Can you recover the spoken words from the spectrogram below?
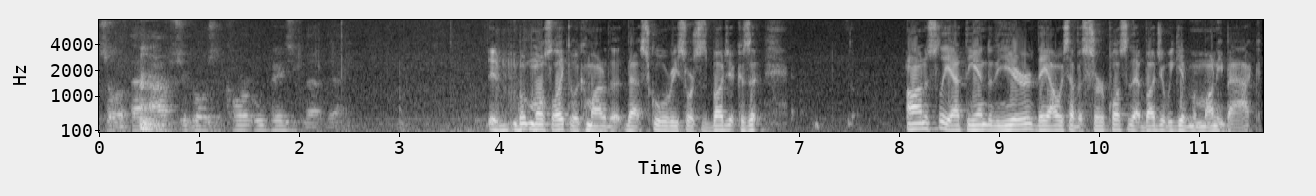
So if that officer goes to court, who pays for that then? it mo- most likely will come out of the- that school resources budget, because it, honestly, at the end of the year, they always have a surplus of that budget, we give them money back.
